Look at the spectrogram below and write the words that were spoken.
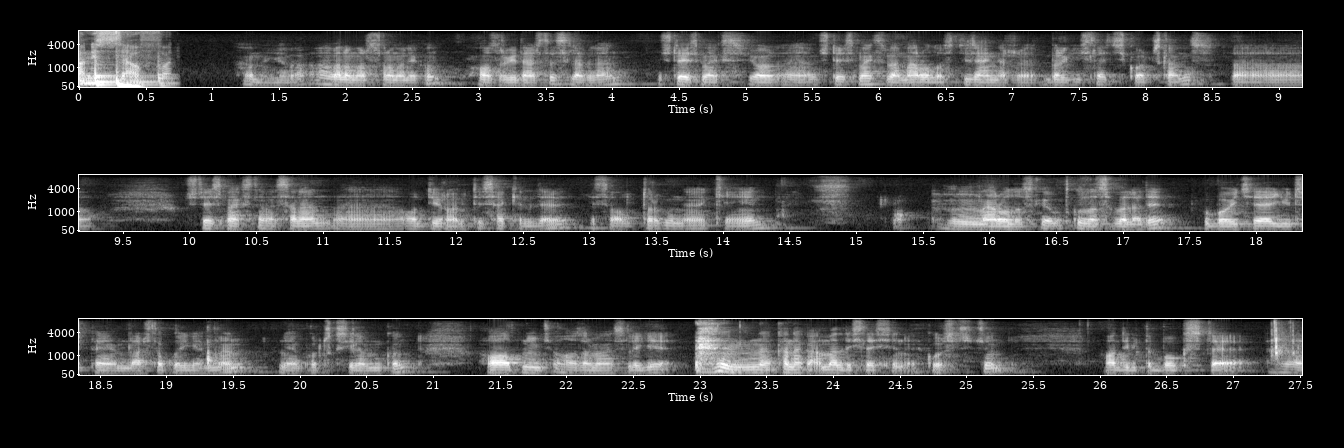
on yourself. Hammaga avvalambor assalomu alaykum. Hozirgi darsda sizlar bilan 3ds Max 3ds e, Max va Marvelous Designerni birga ishlatishni ko'rib chiqamiz. 3ds Maxda masalan e, oddiyroq bitta shaklni olib turib, uni keyin Marvelousga o'tkazsa bo'ladi. Bu bo'yicha YouTube'da ham darsda qo'yganman. Uni ham ko'rib chiqishingiz mumkin. Hop, menimcha hozir men sizlarga qanaqa amalda ishlashini ko'rsatish uchun oddiy bitta boksda e,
